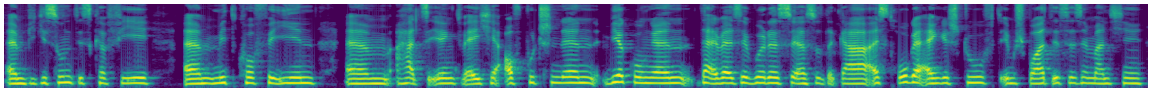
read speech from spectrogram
ähm, wie gesund ist Kaffee ähm, mit Koffein, ähm, hat es irgendwelche aufputschenden Wirkungen. Teilweise wurde es ja sogar als Droge eingestuft. Im Sport ist es in manchen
